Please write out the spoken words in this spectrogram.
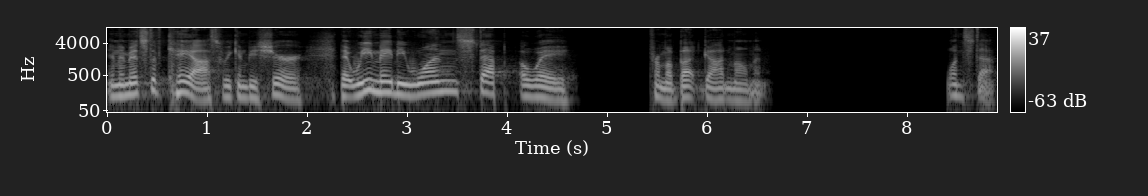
In the midst of chaos, we can be sure that we may be one step away from a but God moment. One step,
